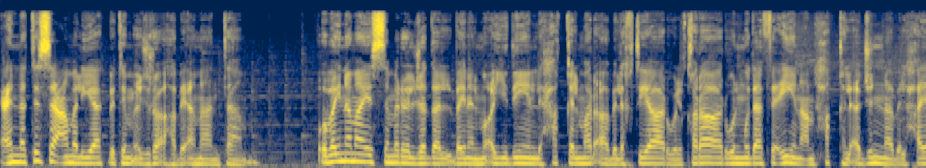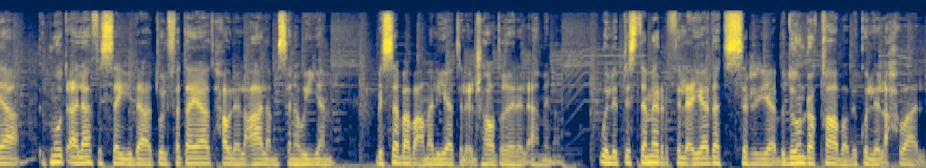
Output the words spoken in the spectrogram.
عندنا تسع عمليات بتم إجراءها بأمان تام. وبينما يستمر الجدل بين المؤيدين لحق المرأة بالاختيار والقرار والمدافعين عن حق الأجنة بالحياة تموت آلاف السيدات والفتيات حول العالم سنوياً. بسبب عمليات الإجهاض غير الآمنة واللي بتستمر في العيادات السرية بدون رقابة بكل الأحوال.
